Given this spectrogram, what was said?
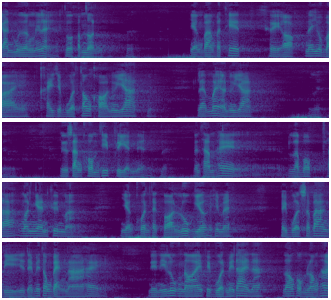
การเมืองนี่แหละ ตัวกำหนด อย่างบางประเทศเคยออกนโยบาย ใครจะบวชต้องขออนุญาต และไม่อนุญาต หรือสังคมที่เปลี่ยนเนี่ยมันทำให้ระบบพระงอนแง่นขึ้นมา อย่างคนแต่ก่อนลูกเยอะใช่ไหมไปบวชซะบ้างดีจะได้ไม่ต้องแบ่งนาให้ เดี๋ยวนี้ลูกน้อยไปบวชไม่ได้นะร้องห่มร้องไห้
